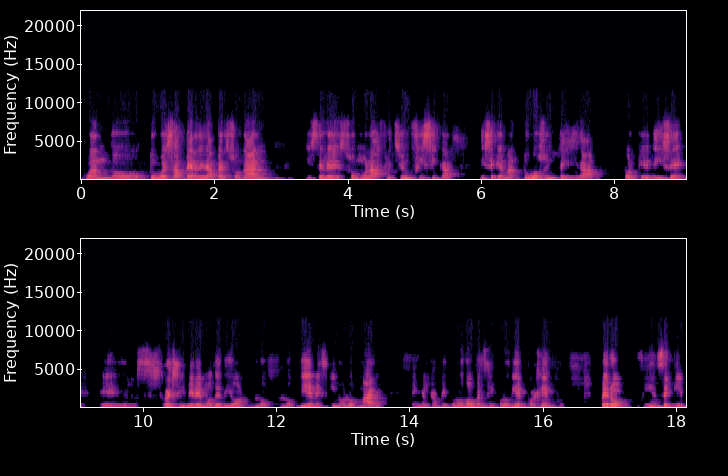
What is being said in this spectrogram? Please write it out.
cuando tuvo esa pérdida personal y se le sumó la aflicción física, dice que mantuvo su integridad porque dice, eh, recibiremos de Dios los, los bienes y no los males, en el capítulo 2, versículo 10, por ejemplo. Pero fíjense que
